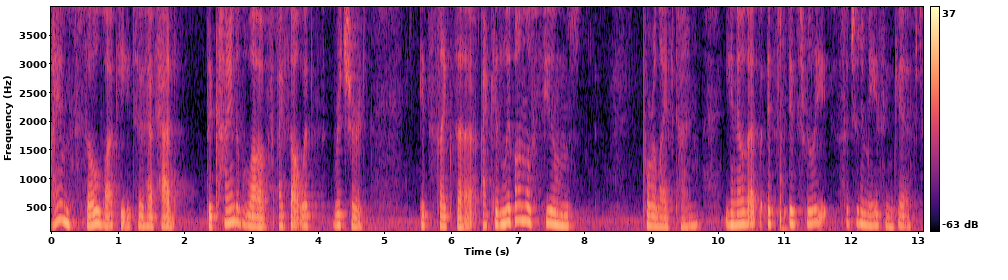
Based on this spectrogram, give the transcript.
I am so lucky to have had the kind of love I felt with Richard. It's like the I could live on those fumes for a lifetime. You know that it's it's really such an amazing gift.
